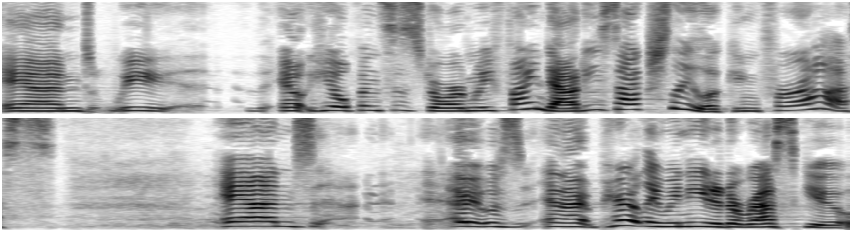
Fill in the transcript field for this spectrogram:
And we, he opens his door, and we find out he's actually looking for us. And it was, and apparently we needed a rescue.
